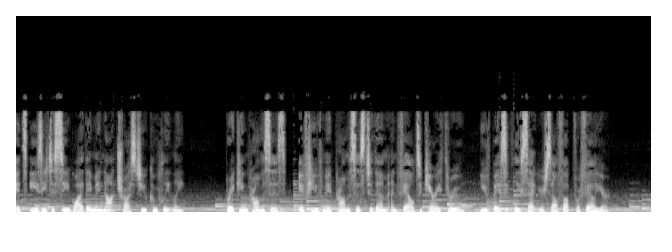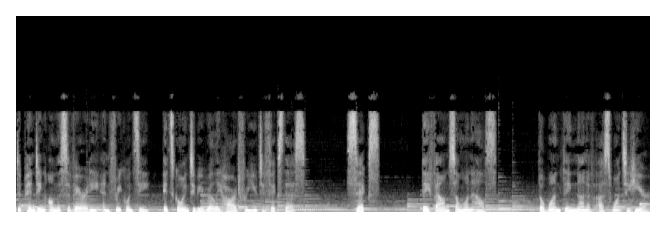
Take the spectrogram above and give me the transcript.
it's easy to see why they may not trust you completely. Breaking promises, if you've made promises to them and failed to carry through, you've basically set yourself up for failure. Depending on the severity and frequency, it's going to be really hard for you to fix this. 6. They found someone else the one thing none of us want to hear.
